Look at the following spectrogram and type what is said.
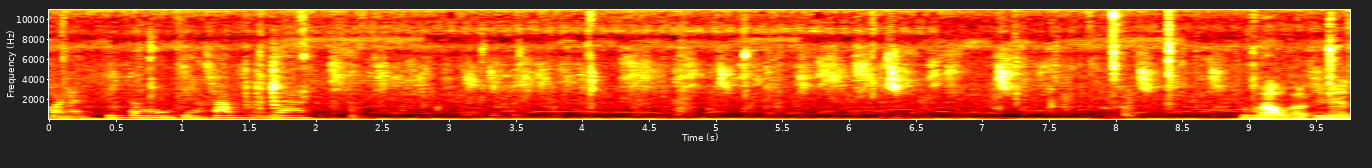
ก่อนนะกินตำมะฮุงทีหาค่ำหายากคุณเฮากับสิเฮ็ด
